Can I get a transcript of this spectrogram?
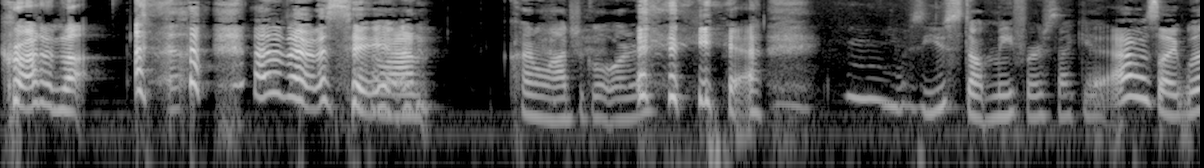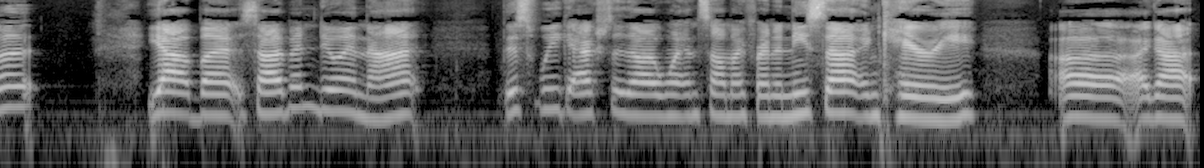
chronolo- I don't know how to say Chron- it. chronological order. yeah. You- you stumped me for a second. I was like, what? Yeah, but so I've been doing that. This week, actually, though, I went and saw my friend Anissa and Carrie. Uh, I got,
